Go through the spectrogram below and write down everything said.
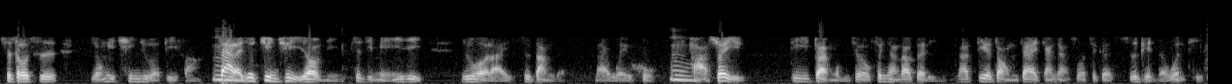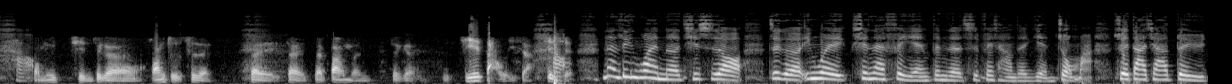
这都是容易侵入的地方。嗯再来就进去以后，你自己免疫力如何来适当的来维护嗯啊？所以第一段我们就分享到这里，那第二段我们再来讲讲说这个食品的问题。好我们请这个黄主持人再再再帮我们这个接导一下，谢谢。，那另外呢，其实哦，这个因为现在肺炎真的是非常的严重嘛，所以大家对于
